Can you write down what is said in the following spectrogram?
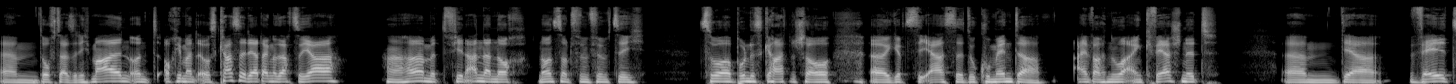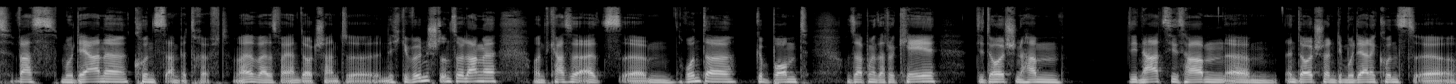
Ähm, durfte also nicht malen und auch jemand aus Kassel, der hat dann gesagt so, ja, haha, mit vielen anderen noch 1955 zur Bundesgartenschau äh, gibt's die erste Dokumenta. Einfach nur ein Querschnitt ähm, der Welt, was moderne Kunst anbetrifft, weil, das war ja in Deutschland äh, nicht gewünscht und so lange und Kassel als ähm, runtergebombt und so hat man gesagt, okay, die Deutschen haben, die Nazis haben ähm, in Deutschland die moderne Kunst äh,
